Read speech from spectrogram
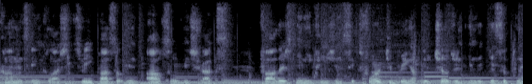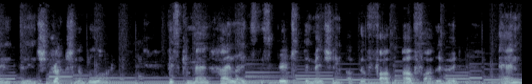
comments in Colossians 3, Apostle also instructs fathers in Ephesians 6 4 to bring up their children in the discipline and instruction of the Lord. This command highlights the spiritual dimension of the father of fatherhood and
